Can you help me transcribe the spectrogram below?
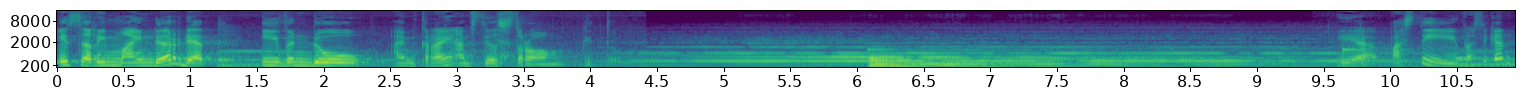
it's a reminder that even though I'm crying, I'm still strong gitu. Iya pasti, pasti kan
